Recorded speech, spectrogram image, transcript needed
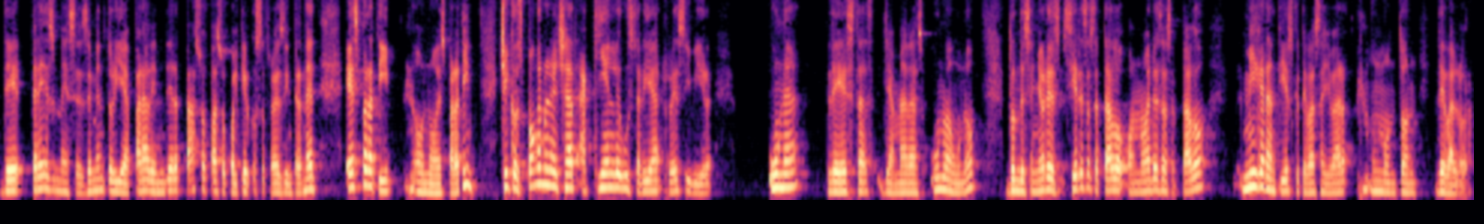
de tres meses de mentoría para vender paso a paso cualquier cosa a través de Internet es para ti o no es para ti. Chicos, pónganme en el chat a quién le gustaría recibir una de estas llamadas uno a uno, donde señores, si eres aceptado o no eres aceptado, mi garantía es que te vas a llevar un montón de valor.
